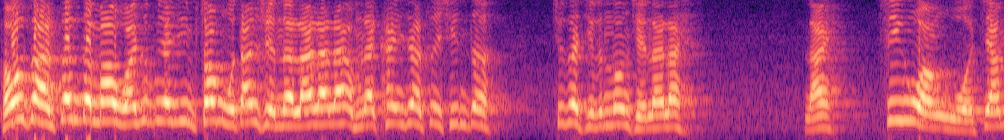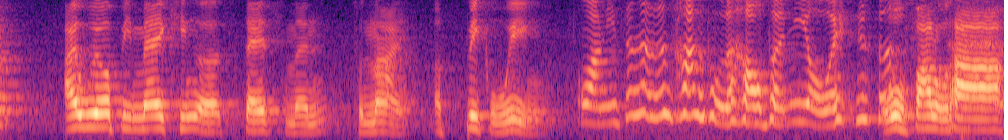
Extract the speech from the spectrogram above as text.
头长真的吗？我还是不相信川普单选的。来来来，我们来看一下最新的，就在几分钟前，来来来，今晚我将 I will be making a statement tonight, a big win。哇，你真的是川普的好朋友哎，我 follow 他、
